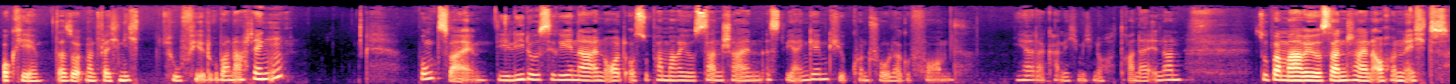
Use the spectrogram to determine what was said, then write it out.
okay, da sollte man vielleicht nicht zu viel drüber nachdenken. Punkt 2. Die Lido Sirena, ein Ort aus Super Mario Sunshine, ist wie ein GameCube-Controller geformt. Ja, da kann ich mich noch dran erinnern. Super Mario Sunshine, auch ein echt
